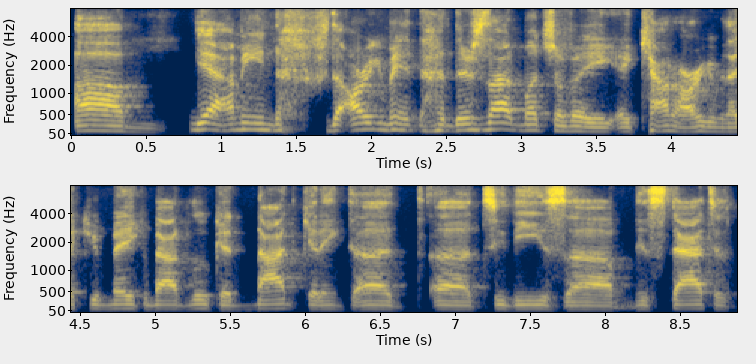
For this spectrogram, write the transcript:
um, yeah, I mean, the argument there's not much of a, a counter argument that you make about Luka not getting uh, uh, to these uh, his stats,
